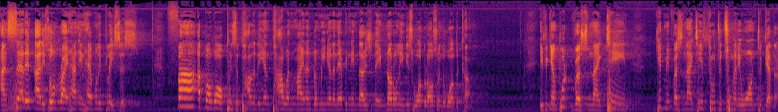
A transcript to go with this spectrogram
and set him at his own right hand in heavenly places, far above all principality and power and might and dominion and every name that is named, not only in this world but also in the world to come. If you can put verse 19, give me verse 19 through to 21 together.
